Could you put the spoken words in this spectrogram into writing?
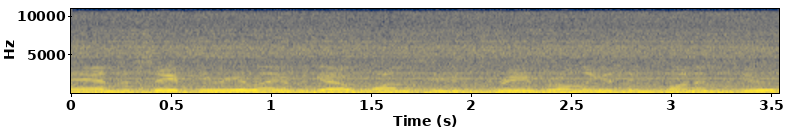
And the safety relay, we got one, two, three. We're only using one and two.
